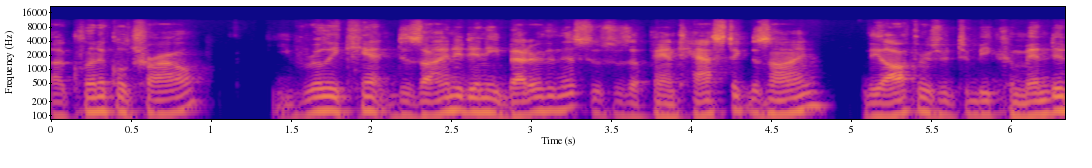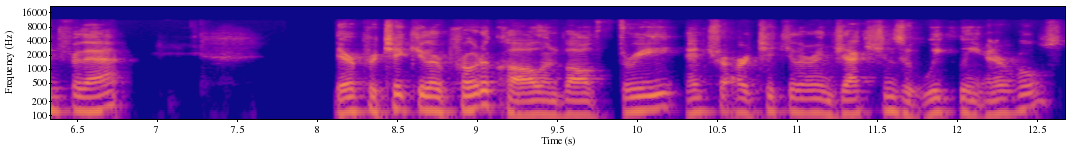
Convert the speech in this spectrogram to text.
uh, clinical trial. You really can't design it any better than this. This was a fantastic design. The authors are to be commended for that. Their particular protocol involved three intra-articular injections at weekly intervals.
